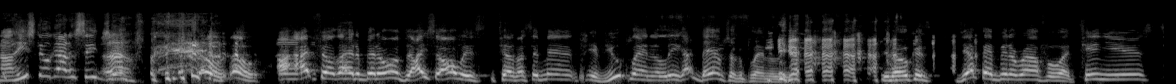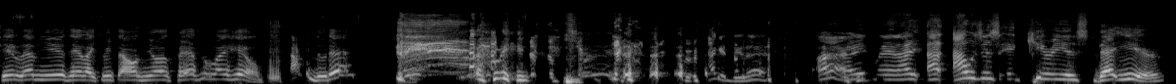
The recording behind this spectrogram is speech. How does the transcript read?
Now he still got to see uh, Jeff. no, no. I, I felt I had a better arm. I used to always tell him, I said, man, if you play in the league, I damn sure can play in the league. you know, because Jeff had been around for what, 10 years, 10, 11 years, had like 3,000 yards passing. I'm like, hell, I can do that. I mean, I could do that. All right, man. I, I, I was just curious. That year,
